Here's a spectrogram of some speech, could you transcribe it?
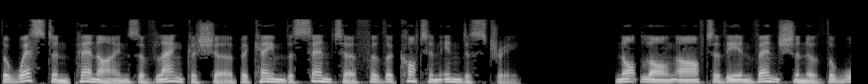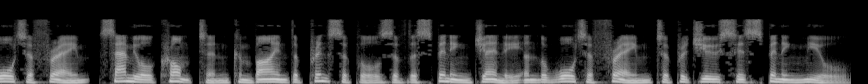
The western Pennines of Lancashire became the centre for the cotton industry. Not long after the invention of the water frame, Samuel Crompton combined the principles of the spinning jenny and the water frame to produce his spinning mule.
